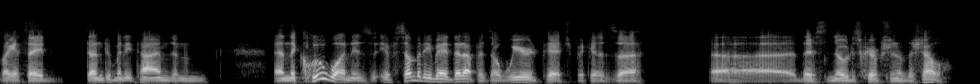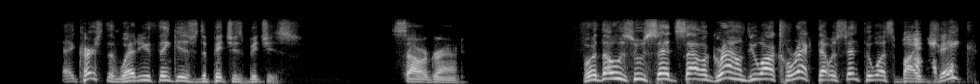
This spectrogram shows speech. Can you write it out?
like I say, done too many times, and and the clue one is if somebody made that up, it's a weird pitch because uh, uh, there's no description of the show. Uh, Kirsten, where do you think is the pitches bitches? Sour Ground. For those who said sour ground, you are correct. That was sent to us by Jake,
